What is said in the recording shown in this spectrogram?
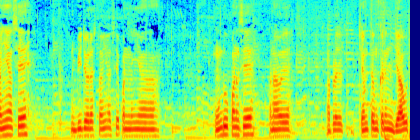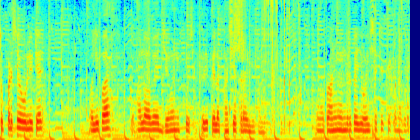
અહીંયા છે બીજો રસ્તો અહીંયા છે, પણ અહીંયા ઊંડું પણ છે, પણ હવે આપણે જેમ તેમ કરીને જવું તો પડશે ઓલી ટેર, ઓલી પાર. હાલો, હવે જવાની કોશિશ કરી પહેલાં ફાંસી કરાવી લઈએ હાલો. એમાં પાણીની અંદર કંઈ હોઈ શકે છે પણ આપણે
